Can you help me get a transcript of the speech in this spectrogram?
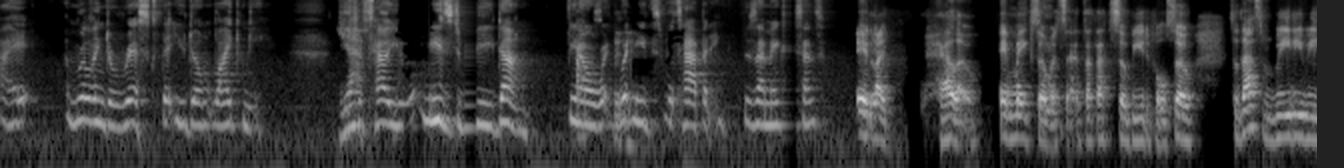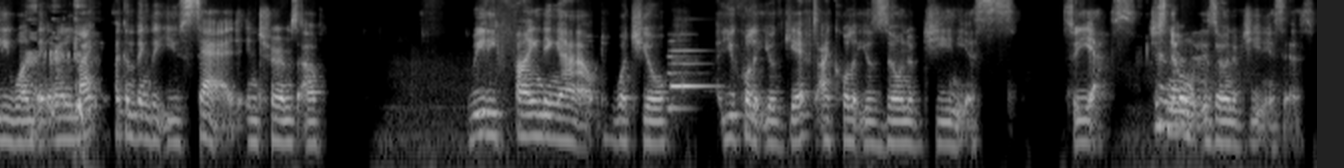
I am willing to risk that you don't like me. Yes. To tell you what needs to be done. You know, what, what needs, what's happening. Does that make sense? It like, hello. It makes so much sense. That that's so beautiful. So, so that's really, really one thing. And I like the second thing that you said in terms of really finding out what your, you call it your gift. I call it your zone of genius so yes, just know what your zone of genius is.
